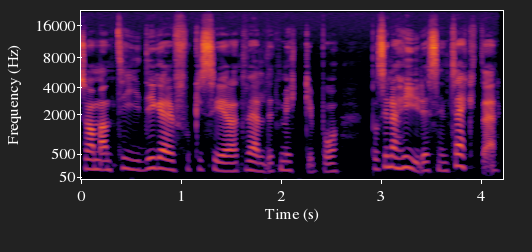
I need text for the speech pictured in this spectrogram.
så har man tidigare fokuserat väldigt mycket på, på sina hyresintäkter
